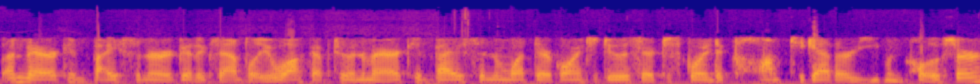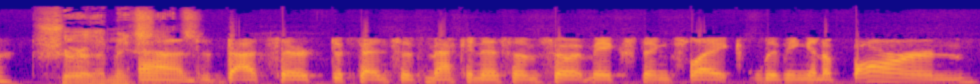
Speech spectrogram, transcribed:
American bison are a good example. You walk up to an American bison, and what they're going to do is they're just going to clump together even closer. Sure, that makes and sense. And that's their defensive mechanism. So it makes things like living in a barn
